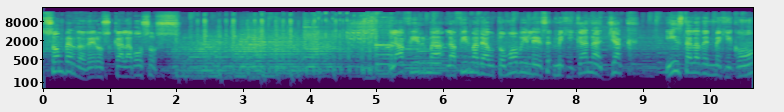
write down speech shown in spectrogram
son verdaderos calabozos. La firma, la firma de automóviles mexicana Jack, instalada en México,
